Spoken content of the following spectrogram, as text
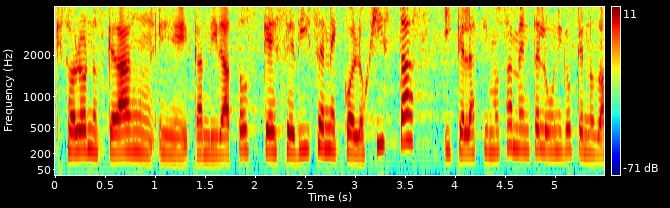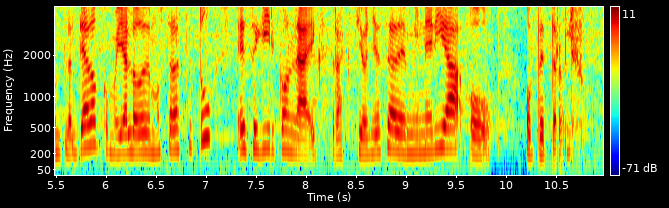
Solo nos quedan eh, candidatos que se dicen ecologistas y que lastimosamente lo único que nos han planteado, como ya lo demostraste tú, es seguir con la extracción, ya sea de minería o petróleo.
